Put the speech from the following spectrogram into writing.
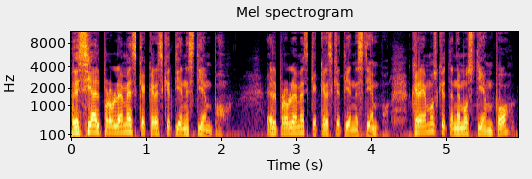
decía el problema es que crees que tienes tiempo. El problema es que crees que tienes tiempo. Creemos que tenemos tiempo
